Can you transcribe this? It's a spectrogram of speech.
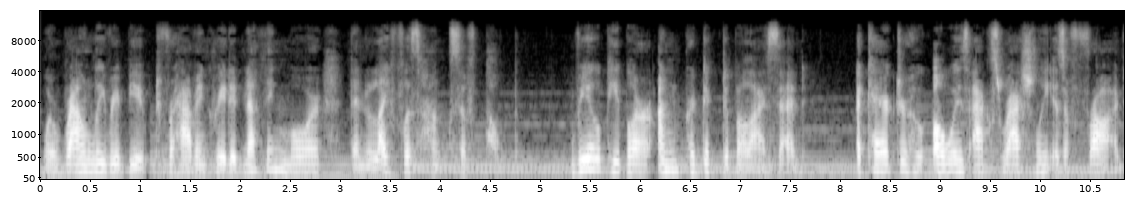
were roundly rebuked for having created nothing more than lifeless hunks of pulp. Real people are unpredictable, I said. A character who always acts rationally is a fraud.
